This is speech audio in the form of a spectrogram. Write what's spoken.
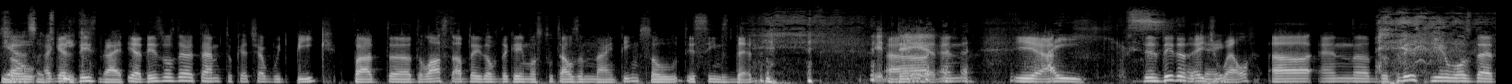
Yeah, so, so I guess Peak, this, right. yeah, this was their attempt to catch up with Peak, but uh, the last update of the game was 2019, so this seems dead. It Uh, did. and yeah, I this didn't age well. Uh, and uh, the twist here was that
